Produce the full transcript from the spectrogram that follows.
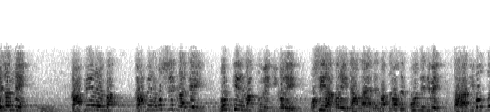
এজন্যে কাপের কাপের মুশ্রিকরা যেই ভক্তির মাধ্যমে কি করে অসিরা করে যে আল্লাহ এদের মাধ্যমে আমাদের পৌঁছে দিবে, তারা কি বলতো?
